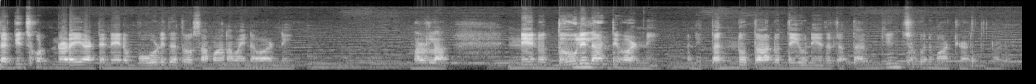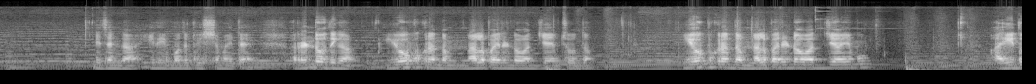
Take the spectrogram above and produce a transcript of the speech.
తగ్గించుకుంటున్నాడయ్యా అంటే నేను బూడిదతో సమానమైన వాడిని. మరలా నేను ధూళి లాంటి వాడిని అని తన్ను తాను దేవుని ఎదుట తగ్గించుకొని మాట్లాడుతున్నాడు. నిజంగా ఇది మొదటి విషయం అయితే. రెండవదిగా యోపు గ్రంథం నలభై రెండవ అధ్యాయం చూద్దాం. యోపు గ్రంథం నలభై రెండవ అధ్యాయము ఐదు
